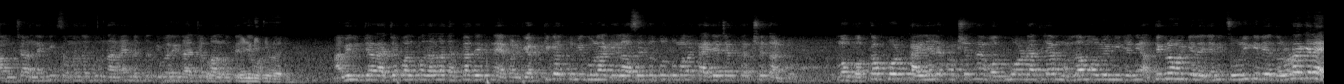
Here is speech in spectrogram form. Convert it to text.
आमच्या अनैतिक संबंधातून नारायण दत्त तिवारी राज्यपाल होते आम्ही तुमच्या राज्यपाल पदाला धक्का देत नाही पण व्यक्तिगत तुम्ही गुन्हा केला असेल तर तो तुम्हाला कायद्याच्या कक्षेत आणतो. मग वकफ बोर्ड कायद्याच्या कक्षेत नाही. वक्फ बोर्डातल्या मुल्ला मौलवींनी ज्यांनी अतिक्रमण केलं ज्यांनी चोरी केली आहे दरोडा केलाय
